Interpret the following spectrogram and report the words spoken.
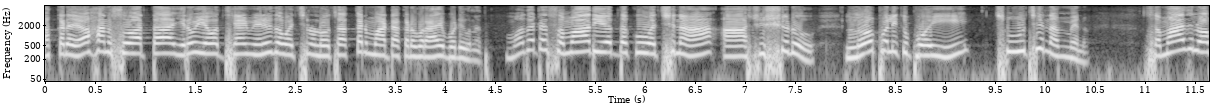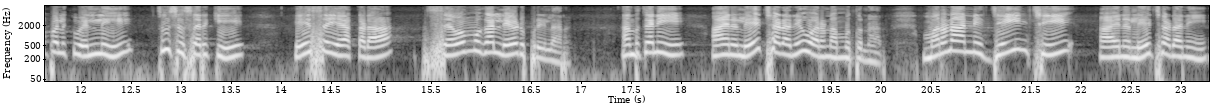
అక్కడ యోహాను సువార్త ఇరవై అధ్యాయం ఎనిమిదో వచ్చినలో చక్కని మాట అక్కడ వ్రాయబడి ఉన్నది. మొదట సమాధి యొద్దకు వచ్చిన ఆ శిష్యుడు లోపలికి పోయి చూచి నమ్మెను. సమాధి లోపలికి వెళ్ళి చూసేసరికి ఏసయ్య అక్కడ శవముగా లేడు ప్రియులారు. అందుకని ఆయన లేచాడని వారు నమ్ముతున్నారు. మరణాన్ని జయించి ఆయన లేచాడని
